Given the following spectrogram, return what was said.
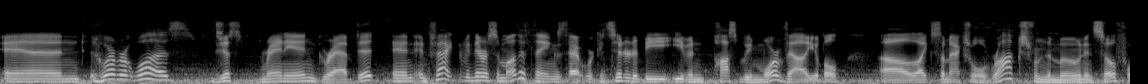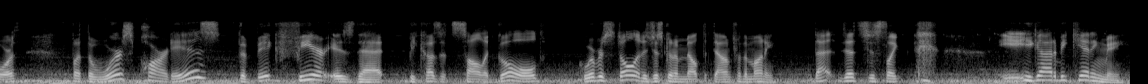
And whoever it was just ran in, grabbed it. And in fact, I mean, there were some other things that were considered to be even possibly more valuable, uh, like some actual rocks from the moon and so forth. But the worst part is the big fear is that because it's solid gold, whoever stole it is just going to melt it down for the money. That that's just like you, you got to be kidding me.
